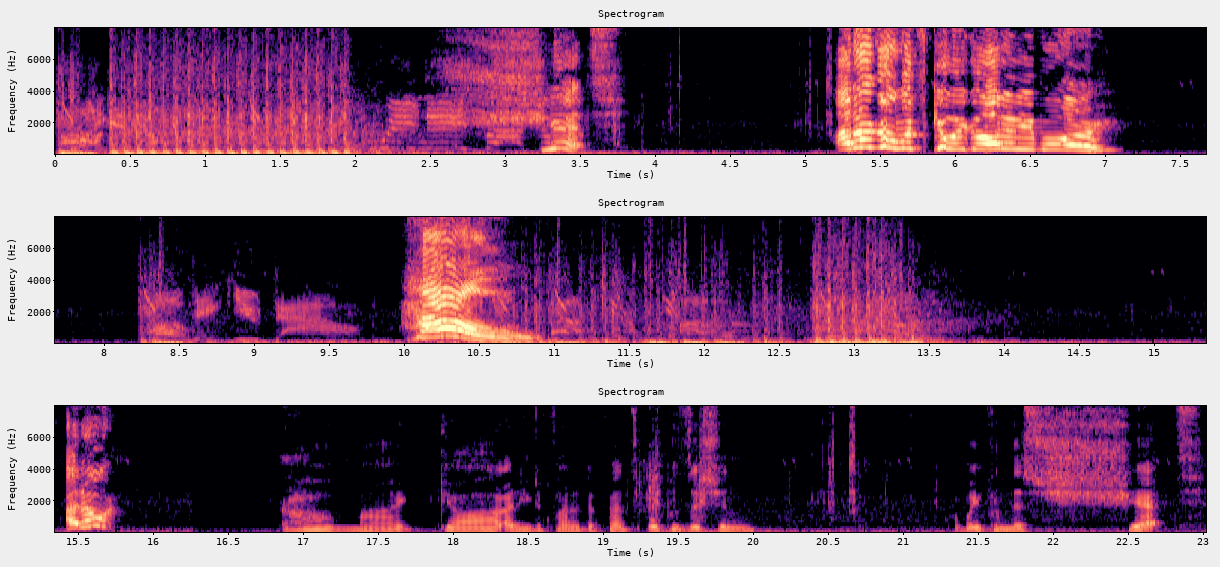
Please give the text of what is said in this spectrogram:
We need backup! Shit! I don't know what's going on anymore! I'll take you down! How? I don't... Oh my god, I need to find a defensible position away from this shit.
